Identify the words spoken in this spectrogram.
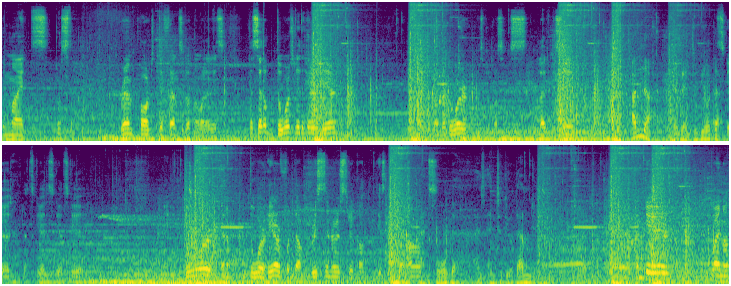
The might. What's the. Rampart defense, I don't know what it is. Can set up doors a little here and there. The door, just because I'm s- like to save. Nun has entered your That's good, that's good, that's good, that's good. Make a door and a door here for the prisoners so they can't just run out. An order has entered your dungeon. And there. Why not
